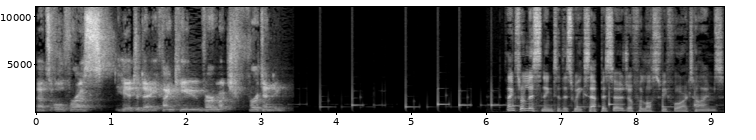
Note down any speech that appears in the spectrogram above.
that's all for us here today. Thank you very much for attending. Thanks for listening to this week's episode of Philosophy for Our Times.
